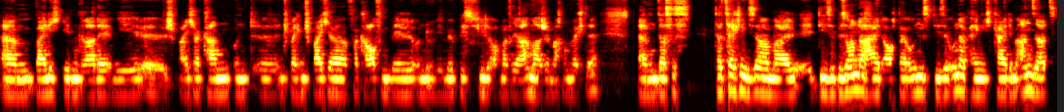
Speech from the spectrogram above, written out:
ähm, weil ich eben gerade irgendwie äh, Speicher kann und äh, entsprechend Speicher verkaufen will und irgendwie möglichst viel auch Materialmarge machen möchte. Ähm, das ist tatsächlich, sagen wir mal, diese Besonderheit auch bei uns, diese Unabhängigkeit im Ansatz,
